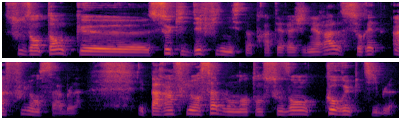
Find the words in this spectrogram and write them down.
sous-entend que ceux qui définissent notre intérêt général seraient influençables. Et par influençable, on entend souvent corruptible.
